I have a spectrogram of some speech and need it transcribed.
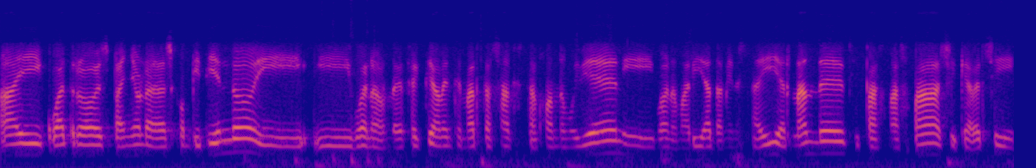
hay cuatro españolas compitiendo y, y, bueno, efectivamente Marta Sanz está jugando muy bien y bueno, María también está ahí, Hernández y Paz Más Paz, así que a ver si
